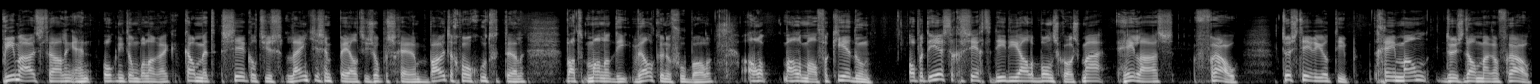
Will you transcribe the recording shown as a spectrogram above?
Prima uitstraling en ook niet onbelangrijk. Kan met cirkeltjes, lijntjes en pijltjes op een scherm buitengewoon goed vertellen. wat mannen die wel kunnen voetballen alle- allemaal verkeerd doen. Op het eerste gezicht de ideale bondscoach, maar helaas vrouw. Te stereotyp. Geen man, dus dan maar een vrouw.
